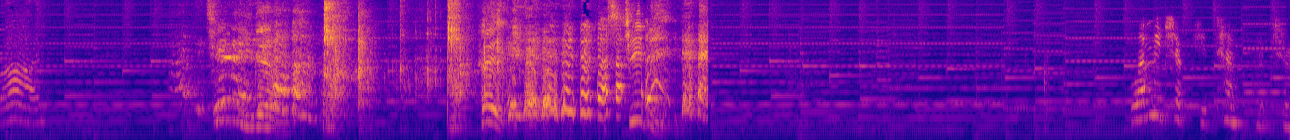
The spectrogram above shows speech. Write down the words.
Bye. Cheating again. Hey, it's cheating. Let me check your temperature.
